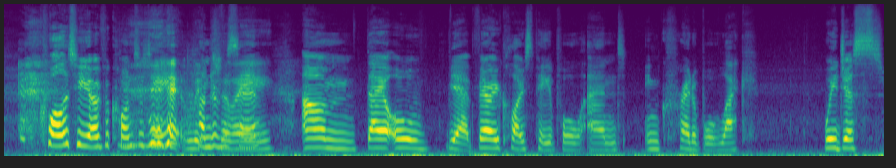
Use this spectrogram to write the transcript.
Quality over quantity, hundred percent. Um, they are all yeah, very close people and incredible. Like we just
